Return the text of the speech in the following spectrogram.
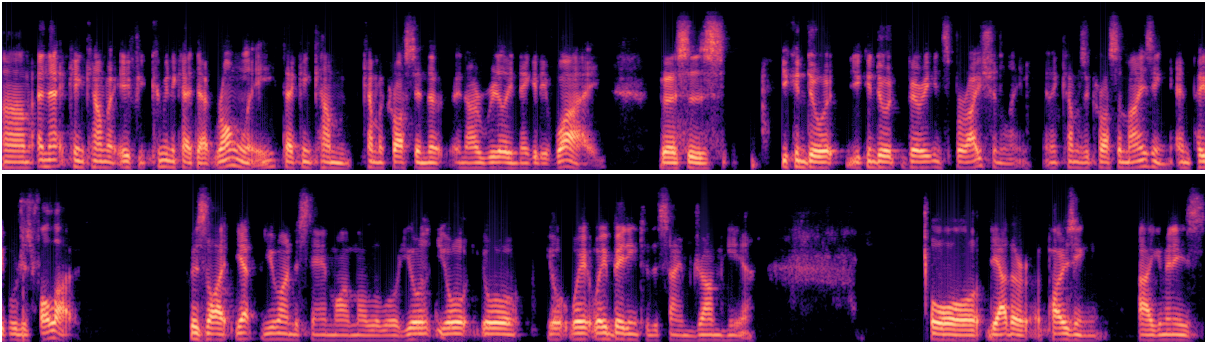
Um, and that can come if you communicate that wrongly, that can come come across in the in a really negative way. Versus, you can do it you can do it very inspirationally, and it comes across amazing, and people just follow. Because like, yep, you understand my model of world. You're you're you're you're we're, we're beating to the same drum here. Or the other opposing argument is,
